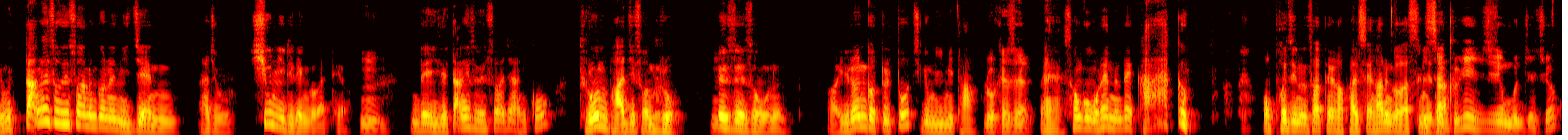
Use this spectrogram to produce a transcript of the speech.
이건 땅에서 회수하는 거는 이젠 아주 쉬운 일이 된 것 같아요. 음, 근데 이제 땅에서 회수하지 않고 드론 바지선으로 음. 회수해서 오는 아, 이런 것들도 지금 이미 다 로켓을. 네, 성공을 했는데 가끔 엎어지는 사태가 발생하는 것 글쎄, 같습니다. 그게 지금 문제죠.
